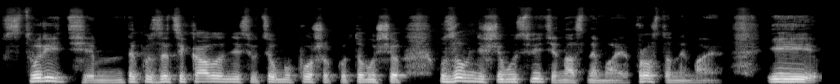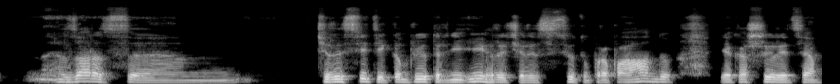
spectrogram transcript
Створіть ем, таку зацікавленість у цьому пошуку, тому що у зовнішньому світі нас немає, просто немає. І е, зараз ем, через всі ті комп'ютерні ігри, через всю ту пропаганду, яка шириться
